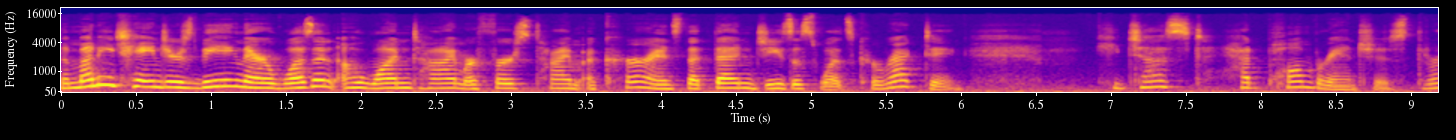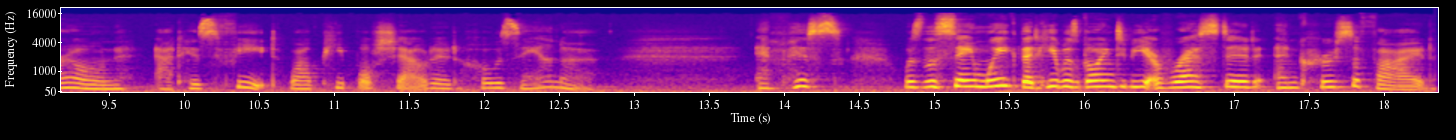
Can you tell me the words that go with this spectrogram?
The money changers being there wasn't a one time or first time occurrence that then Jesus was correcting. He just had palm branches thrown at his feet while people shouted, Hosanna. And this was the same week that he was going to be arrested and crucified.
